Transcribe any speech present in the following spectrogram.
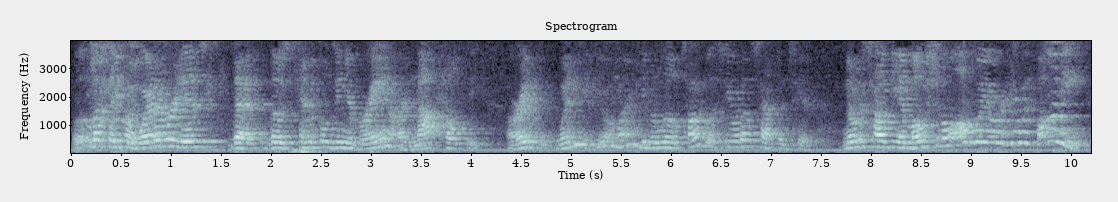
Let's say for whatever it is that those chemicals in your brain are not healthy. All right, Wendy, if you don't mind, give it a little tug. Let's see what else happens here. Notice how the emotional, all the way over here with Bonnie,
